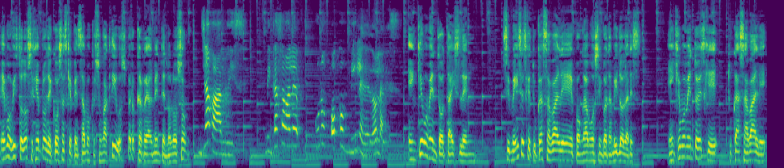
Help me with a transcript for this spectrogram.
hemos visto dos ejemplos de cosas que pensamos que son activos, pero que realmente no lo son. Ya va, Luis. Mi casa vale unos pocos miles de dólares. ¿En qué momento, Taislen? Si me dices que tu casa vale, pongamos, 50 mil dólares, ¿en qué momento es que tu casa vale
